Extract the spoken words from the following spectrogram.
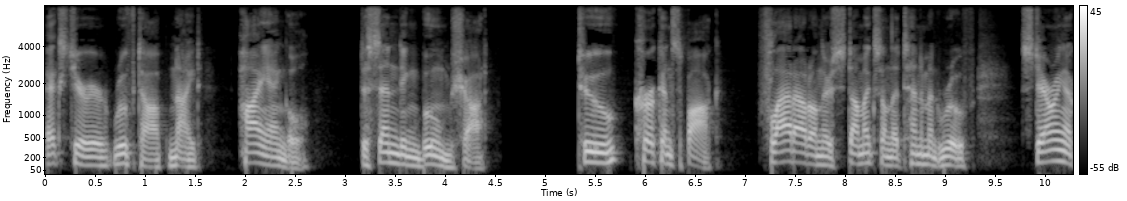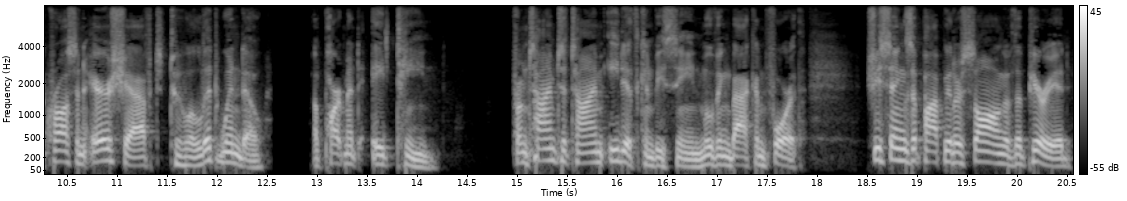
exterior, rooftop, night, high angle, descending boom shot. Two, Kirk and Spock, flat out on their stomachs on the tenement roof staring across an air shaft to a lit window, apartment 18. From time to time, Edith can be seen moving back and forth. She sings a popular song of the period,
